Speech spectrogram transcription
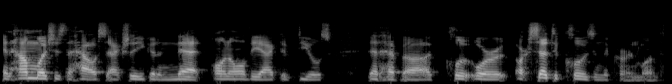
and how much is the house actually going to net on all the active deals that have uh, or are set to close in the current month.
